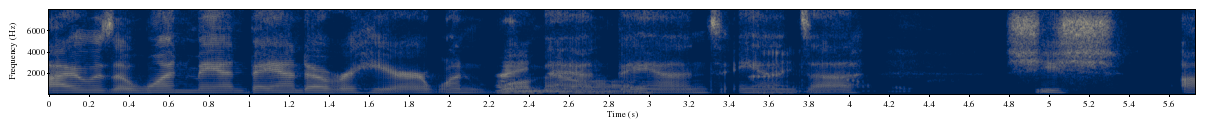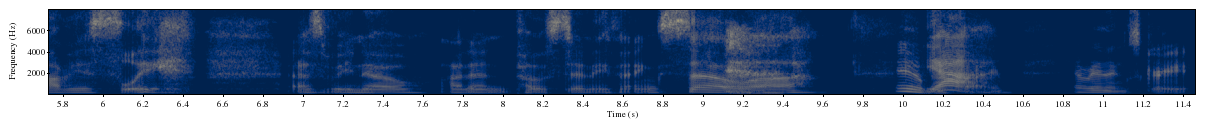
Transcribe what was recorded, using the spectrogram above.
i was a one-man band over here one I woman band and uh sheesh obviously as we know i didn't post anything so uh yeah. fine. Everything's great.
